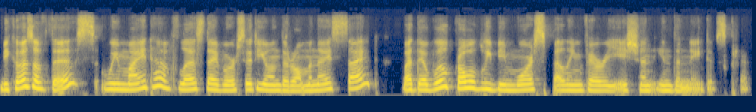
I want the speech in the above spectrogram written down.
Because of this, we might have less diversity on the Romanized side, but there will probably be more spelling variation in the native script.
